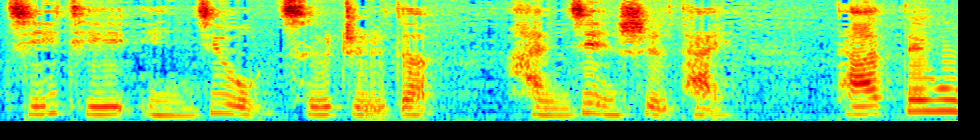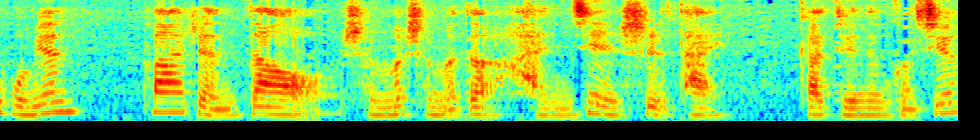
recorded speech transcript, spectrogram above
集体引咎辞职的罕见事态다 떼고 보면 发展到什么什么的罕见事态가 되는 거죠.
